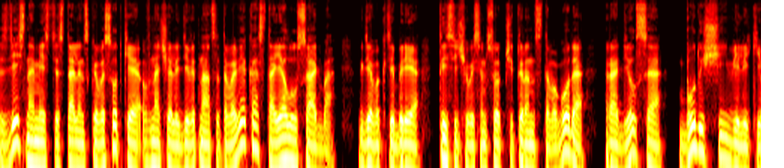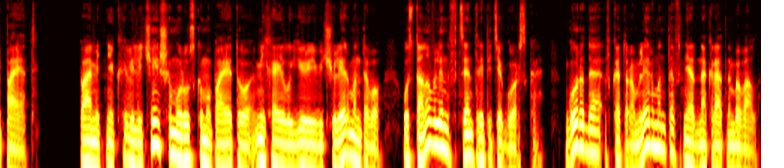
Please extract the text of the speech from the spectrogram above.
Здесь, на месте сталинской высотки, в начале XIX века стояла усадьба, где в октябре 1814 года родился будущий великий поэт. Памятник величайшему русскому поэту Михаилу Юрьевичу Лермонтову установлен в центре Пятигорска, города, в котором Лермонтов неоднократно бывал.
